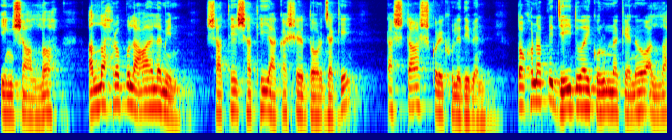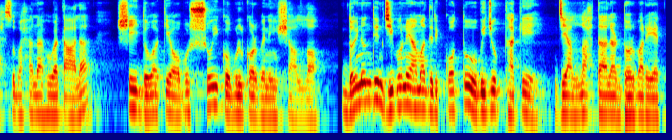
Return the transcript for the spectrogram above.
ইনশাআল্লাহ আল্লাহ রব্বুল আলামিন সাথে সাথেই আকাশের দরজাকে টাস টাস করে খুলে দিবেন। তখন আপনি যেই দোয়াই করুন না কেন, আল্লাহ সুবাহানা হুয়া তালা সেই দোয়াকে অবশ্যই কবুল করবেন ইনশাআল্লাহ। দৈনন্দিন জীবনে আমাদের কত অভিযোগ থাকে যে আল্লাহ তালার দরবারে এত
